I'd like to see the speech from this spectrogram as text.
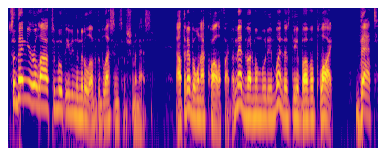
so then you're allowed to move even in the middle of the blessings of Shemoneh Esrei. The Rebbe will not qualify. But Medvar Mamurim, when does the above apply? That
